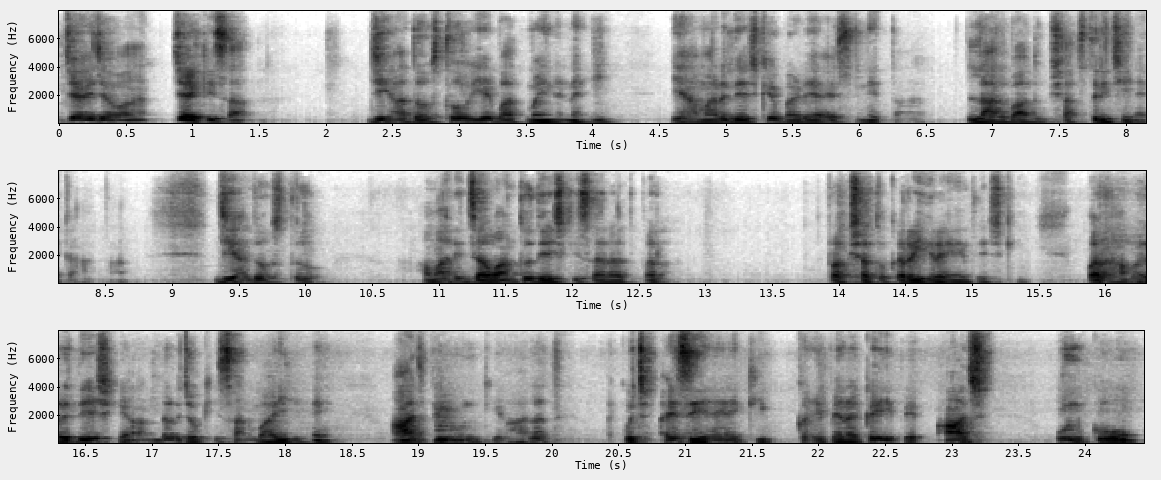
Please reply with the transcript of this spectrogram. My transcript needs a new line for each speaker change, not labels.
जय जवान, जय किसान। जी हाँ दोस्तों, ये बात मैंने नहीं, ये हमारे देश के बड़े ऐसे नेता लाल बहादुर शास्त्री जी ने कहा था। जी हाँ दोस्तों, हमारे जवान तो देश की सरहद पर रक्षा तो कर ही रहे हैं देश की, पर हमारे देश के अंदर जो किसान भाई हैं, आज भी उनकी हालत कुछ ऐसी है कि कहीं पे ना कहीं पे आज उनको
